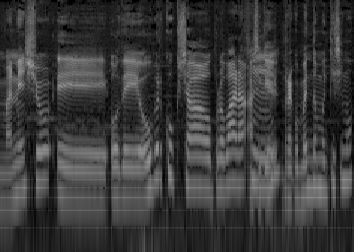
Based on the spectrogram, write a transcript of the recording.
manexo, eh, o de Overcook xa o probara, mm. así que mm. recomendo moitísimo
